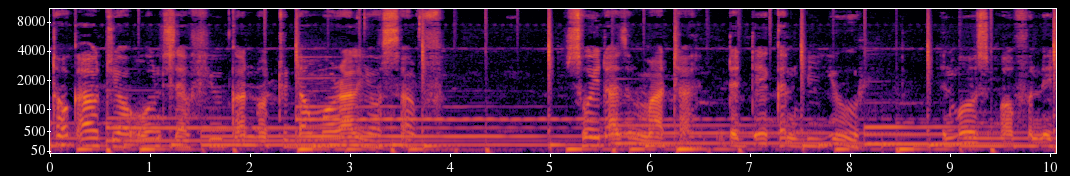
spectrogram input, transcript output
talk out your own self. You got not to demoral yourself. So it doesn't matter. The day can be you, and most often it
